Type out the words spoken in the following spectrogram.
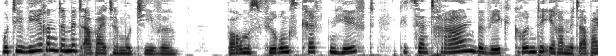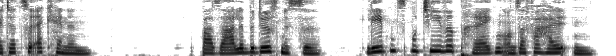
Motivierende Mitarbeitermotive. Warum es Führungskräften hilft, die zentralen Beweggründe ihrer Mitarbeiter zu erkennen. Basale Bedürfnisse. Lebensmotive prägen unser Verhalten.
